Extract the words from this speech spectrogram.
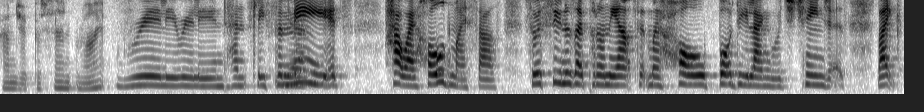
Hundred percent, right? Really, really intensely. For me, it's how I hold myself. So as soon as I put on the outfit, my whole body language changes. Like,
